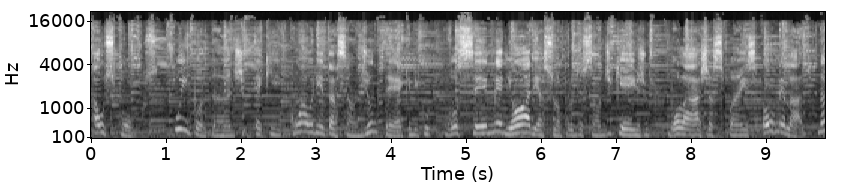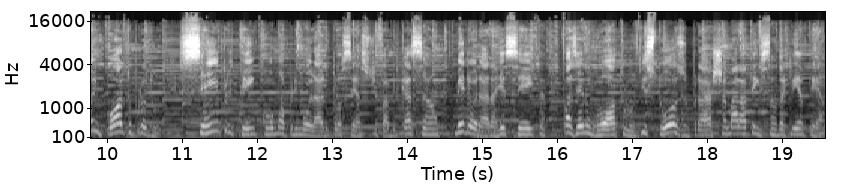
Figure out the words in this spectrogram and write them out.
aos poucos. O importante é que, com a orientação de um técnico, você melhore a sua produção de queijo, bolachas, pães ou melado. Não importa o produto, sempre tem como aprimorar o processo de fabricação, melhorar a receita, fazer um rótulo vistoso para chamar a atenção da clientela.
